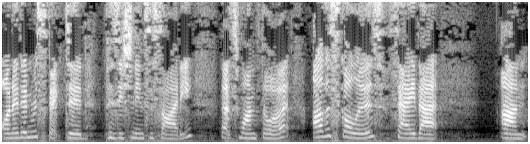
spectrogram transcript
honoured and respected position in society. That's one thought. Other scholars say that um,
